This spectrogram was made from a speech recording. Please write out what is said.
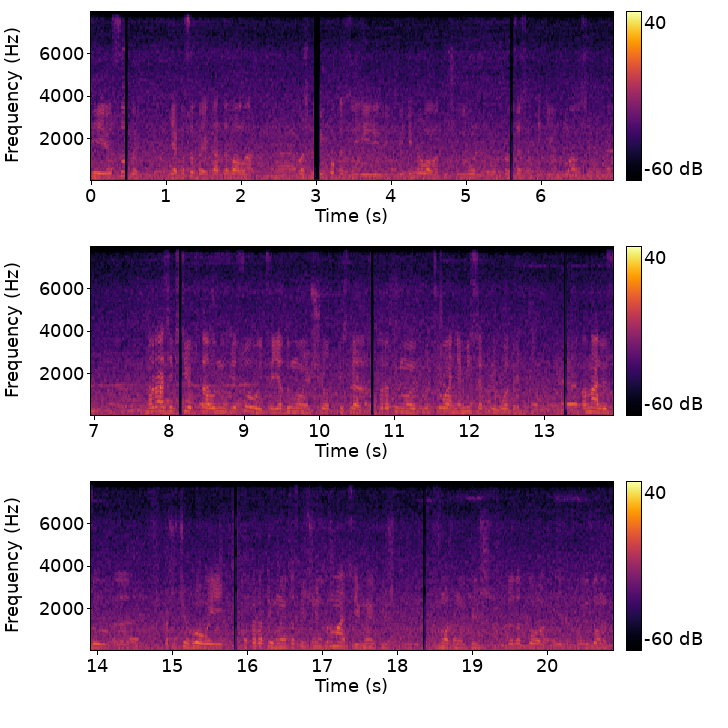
цієї особи як особи, яка давала е, важливі покази і відігравала ключову роль в процесах, які відбувалися в Україні. Наразі всі обставини з'ясовуються. Я думаю, що після оперативного відпрацювання місця пригоди, е, аналізу е, першочергової оперативної та слідчої інформації, ми більш зможемо більш додатково повідомити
